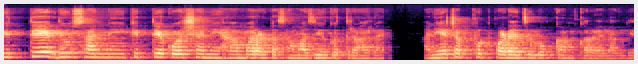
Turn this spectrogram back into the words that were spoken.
कित्येक दिवसांनी कित्येक वर्षांनी हा मराठा समाज एकत्र आलाय आणि याच्यात फूट पडायचं लोक काम करायला लागले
